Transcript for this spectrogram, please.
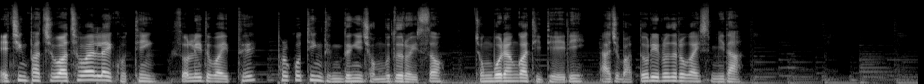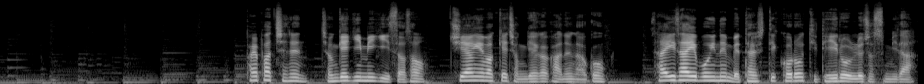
애칭 파츠와 트와일라이트 코팅, 솔리드 화이트, 펄 코팅 등등이 전부 들어있어 정보량과 디테일이 아주 맛돌이로 들어가 있습니다. 팔파츠는 전개 기믹이 있어서 취향에 맞게 전개가 가능하고 사이사이 보이는 메탈 스티커로 디테일을 올려줬습니다.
